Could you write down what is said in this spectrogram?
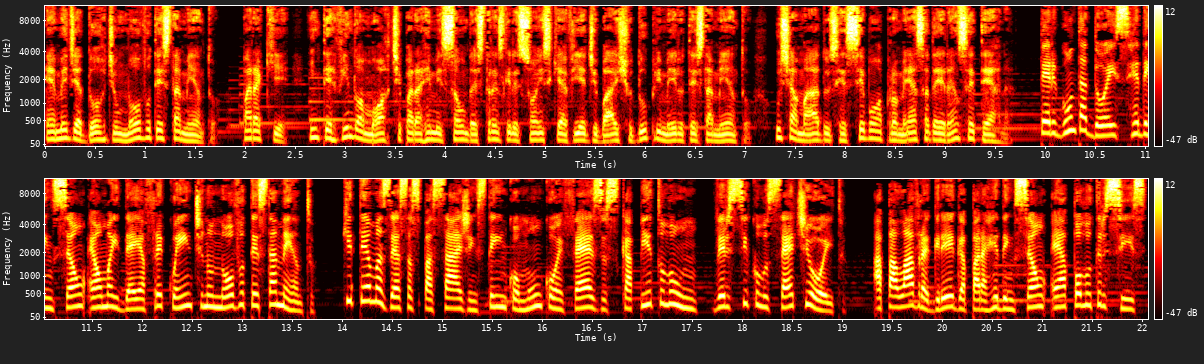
é mediador de um novo testamento, para que, intervindo a morte para a remissão das transgressões que havia debaixo do primeiro testamento, os chamados recebam a promessa da herança eterna. Pergunta 2 Redenção é uma ideia frequente no Novo Testamento. Que temas essas passagens têm em comum com Efésios capítulo 1, versículos 7 e 8? A palavra grega para redenção é apolutricis,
